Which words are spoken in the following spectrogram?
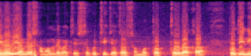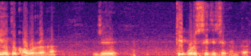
এইভাবেই আমরা সামাল দেওয়ার চেষ্টা করছি, যথাসম্ভব তথ্য রাখা, প্রতিনিয়ত খবর রাখা, যে কি পরিস্থিতি সেখানকার।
